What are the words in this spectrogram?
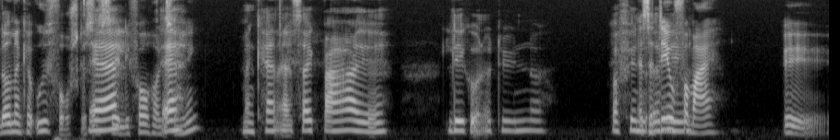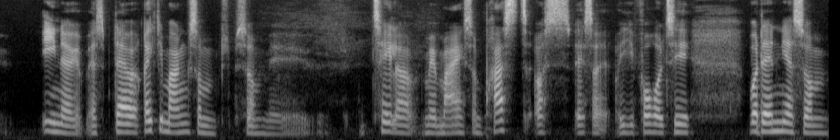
Noget, man kan udforske sig Ja, selv i forhold ja. til. Ikke? Man kan altså ikke bare øh, ligge under dynen og, og finde Altså ud af det er jo for mig øh, en af, altså der er rigtig mange, som, som øh, taler med mig som præst, også, altså i forhold til, hvordan jeg som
